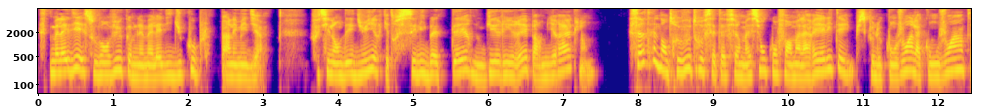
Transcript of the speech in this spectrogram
Cette maladie est souvent vue comme la maladie du couple par les médias. Faut-il en déduire qu'être célibataire nous guérirait par miracle? Certaines d'entre vous trouvent cette affirmation conforme à la réalité, puisque le conjoint, la conjointe,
